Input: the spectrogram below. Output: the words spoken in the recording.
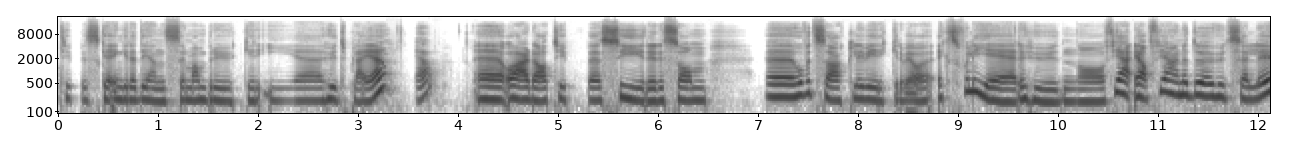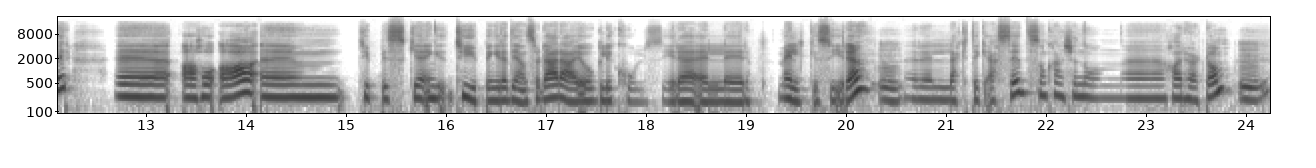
typiske ingredienser man bruker i eh, hudpleie. Ja. Eh, og er da type syrer som eh, hovedsakelig virker ved å eksfoliere huden og fjerne, ja, fjerne døde hudceller. Eh, AHA, eh, typiske ing type ingredienser der er jo glykolsyre eller melkesyre. Mm. Eller lactic acid, som kanskje noen eh, har hørt om. Mm.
